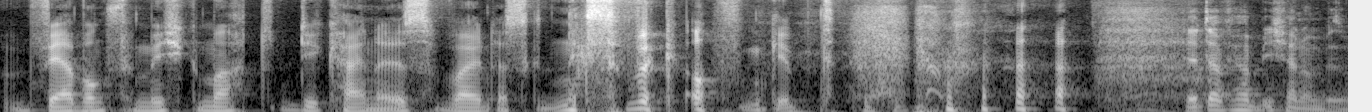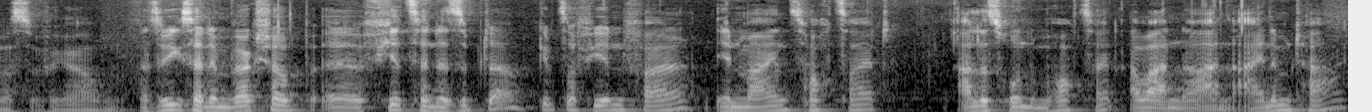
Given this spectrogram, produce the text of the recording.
Werbung für mich gemacht, die keine ist, weil es nichts zu verkaufen gibt. Ja, dafür habe ich ja noch ein bisschen was zu verkaufen. Also wie gesagt, im Workshop äh, 14.07. gibt es auf jeden Fall in Mainz Hochzeit. Alles rund um Hochzeit, aber an, an einem Tag.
